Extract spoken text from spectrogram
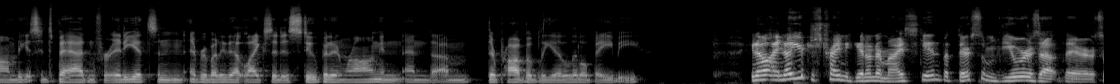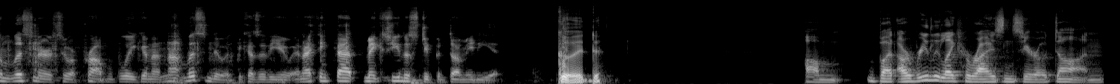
Um, because it's bad and for idiots and everybody that likes it is stupid and wrong and and um they're probably a little baby. You know, I know you're just trying to get under my skin, but there's some viewers out there, some listeners who are probably gonna not listen to it because of you, and I think that makes you the stupid dumb idiot. good. Um, but I really like Horizon Zero Dawn.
